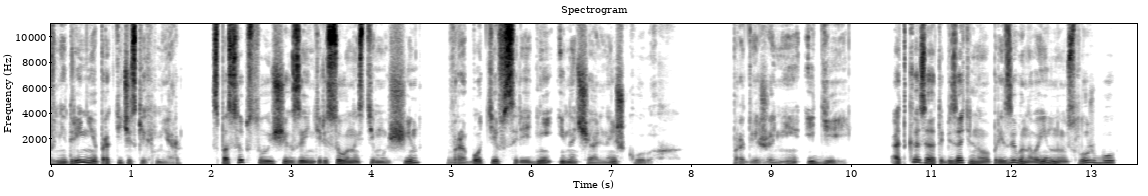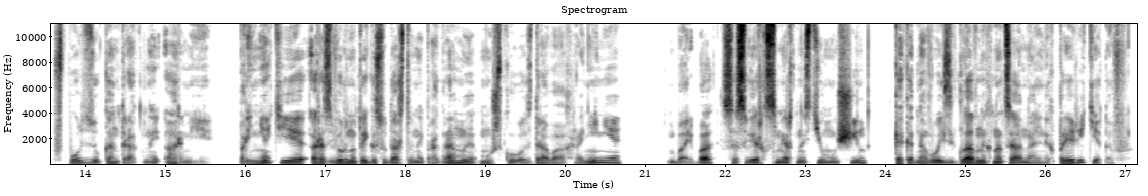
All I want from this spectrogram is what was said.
внедрение практических мер, способствующих заинтересованности мужчин в работе в средней и начальной школах, продвижение идей, отказа от обязательного призыва на военную службу в пользу контрактной армии, принятие развернутой государственной программы мужского здравоохранения, борьба со сверхсмертностью мужчин как одного из главных национальных приоритетов,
